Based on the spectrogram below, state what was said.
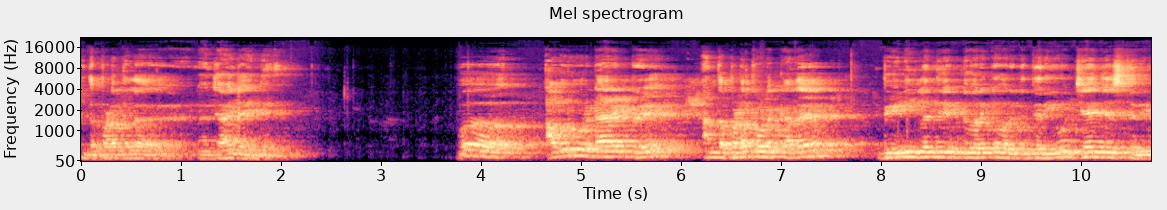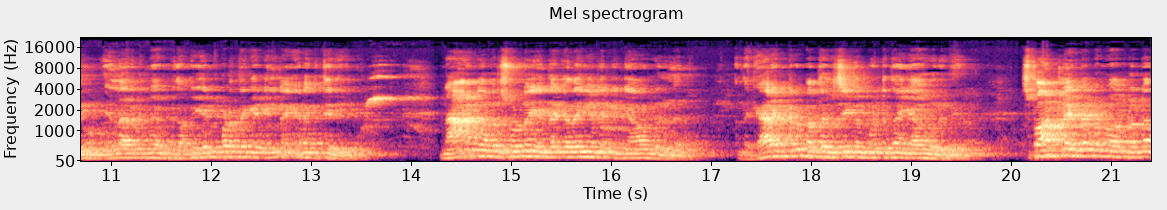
இந்த படத்தில் நான் ஜாயின் ஆகிட்டேன் இப்போ அவர் ஒரு டைரக்டரு அந்த படத்தோட கதை பிகினிங்லேருந்து எண்டு வரைக்கும் அவருக்கு தெரியும் சேஞ்சஸ் தெரியும். எல்லாருக்குமே அப்படி தான் அப்போ என் படத்தை கேட்டிங்கன்னா எனக்கு தெரியும். நான் அவர் சொன்ன எந்த கதையும் எனக்கு ஞாபகம் இல்லை. அந்த கேரக்டர் மற்ற விஷயங்கள் மட்டும்தான் ஞாபகம் இருக்குது ஸ்பாட்டில் என்ன பண்ணுவாப்புலன்னா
